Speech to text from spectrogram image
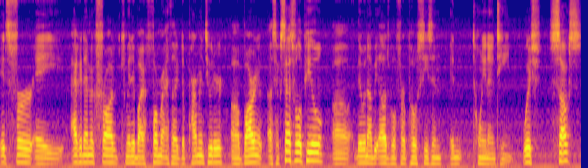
it's for a academic fraud committed by a former athletic department tutor. Uh, barring a successful appeal, uh, they would not be eligible for postseason in 2019, which sucks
